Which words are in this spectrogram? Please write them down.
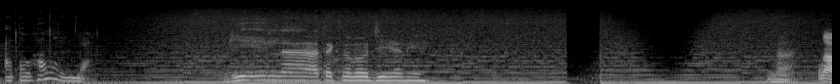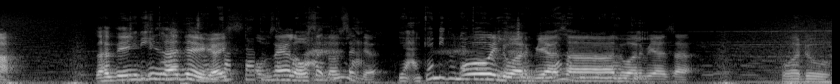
atau hal lainnya. Gila teknologinya nih. Nah, Nah, satu Jadi inci itulah saja ya guys. offside, Alrila offside ya. yang akan digunakan Oh, di luar biasa, luar biasa. waduh.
